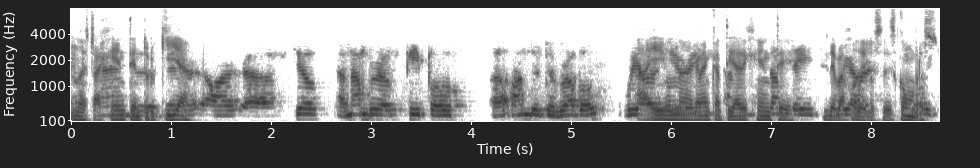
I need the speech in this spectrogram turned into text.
nuestra gente en uh, Turquía. Uh, still a number of people uh, under the rubble. We are Hay una gran cantidad de um, gente debajo de are los escombros.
